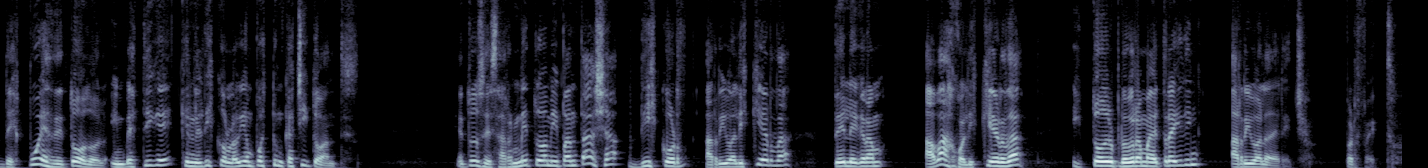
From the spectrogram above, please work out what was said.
después de todo investigué, que en el Discord lo habían puesto un cachito antes. Entonces armé toda mi pantalla, Discord arriba a la izquierda, Telegram abajo a la izquierda y todo el programa de trading arriba a la derecha. Perfecto.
